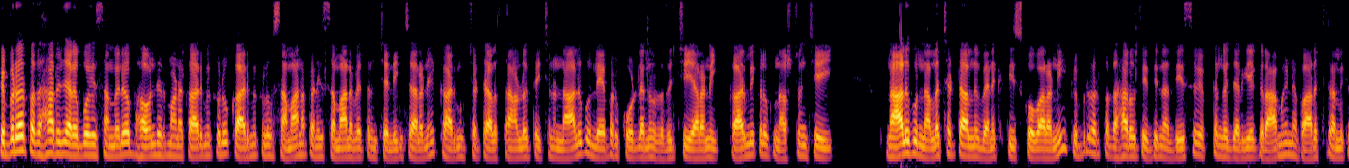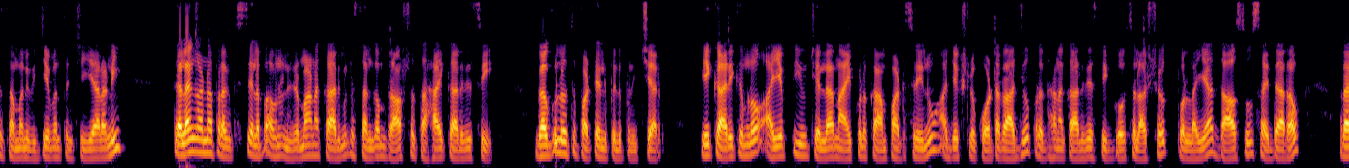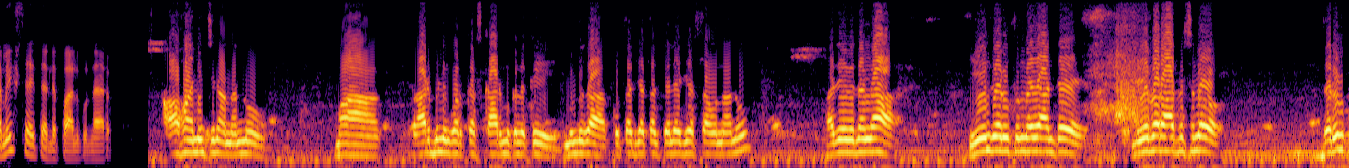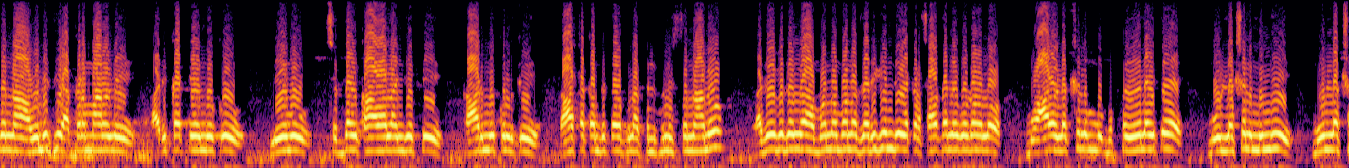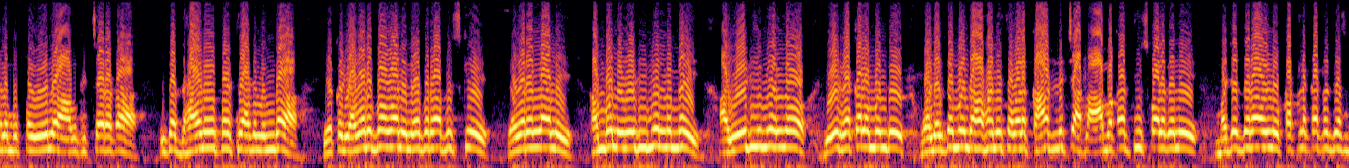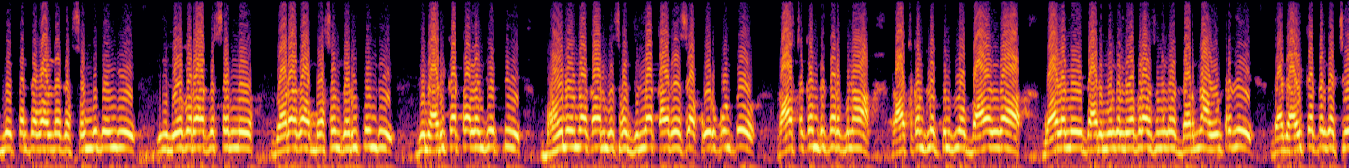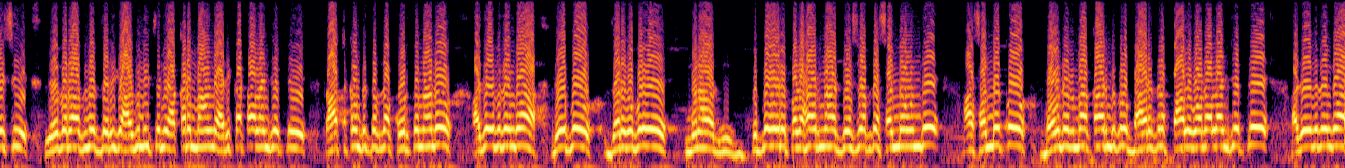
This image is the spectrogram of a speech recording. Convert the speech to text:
ఫిబ్రవరి పదహారు జరగబోయే సమ్మెలో భవన నిర్మాణ కార్మికులు కార్మికులకు సమాన పని సమాన వేతనం చెల్లించాలని కార్మిక చట్టాల స్థానంలో తెచ్చిన నాలుగు లేబర్ కోడ్లను రద్దు చేయాలని కార్మికులకు నష్టం చేయి నాలుగు నల్ల చట్టాలను వెనక్కి తీసుకోవాలని ఫిబ్రవరి పదహారవ తేదీన దేశవ్యాప్తంగా జరిగే గ్రామీణ పారిశ్రామిక సమ్మెను విజయవంతం చేయాలని తెలంగాణ ప్రగతిశీల భవన నిర్మాణ కార్మిక సంఘం రాష్ట్ర సహాయ కార్యదర్శి గగులోతు పటేల్ పిలుపునిచ్చారు. ఈ కార్యక్రమంలో ఐఎఫ్టీయూ జిల్లా నాయకులు కాంపాటి శ్రీను అధ్యక్షులు కోటరాజు ప్రధాన కార్యదర్శి గోసల అశోక్ పుల్లయ్య దాసు సైదారావు రమేష్ తదితరులు పాల్గొన్నారు. ఆహ్వానించిన నన్ను మా గార్బిలింగ్ వర్కర్స్ కార్మికులకి ముందుగా కృతజ్ఞతలు తెలియజేస్తా ఉన్నాను. అదేవిధంగా ఏం జరుగుతున్నాయా అంటే లేబర్ ఆఫీసులో జరుగుతున్న అవినీతి అక్రమాలని అరికట్టేందుకు మేము సిద్ధం కావాలని చెప్పి కార్మికులకి రాష్ట్ర కమిటీ తరఫున పిలుపునిస్తున్నాను. అదేవిధంగా మొన్న మొన్న జరిగింది ఇక్కడ సాతనగూడెంలో ఆరు లక్షల ముప్పై వేలు అయితే మూడు లక్షల మంది మూడు లక్షల ముప్పై వేలు ఆమెకి ఇచ్చారట. ఇంత దారుణ పరిస్థితి అక్కడ ఉందా? ఇక్కడ ఎవరు పోవాలి? లేబర్ ఆఫీస్కి ఎవరు వెళ్ళాలి కంబలు ఏడు యూనియన్లు ఉన్నాయి. ఆ ఏడు యూనియన్లో ఏడు రకాల మంది వాళ్ళు ఎంతమంది ఆహ్వానిస్తే వాళ్ళ కార్డులు ఇచ్చి అట్లా ఆమె కార్డు తీసుకోవాలి కానీ మధ్యధరాలను కట్ల కట్ల చేసిపోతుంటే వాళ్ళ దగ్గర సొమ్ము తొంగి ఈ లేబర్ ఆఫీసర్లు ద్వారాగా మోసం జరుగుతుంది. దీన్ని అరికట్టాలని చెప్పి భవన నిర్మాణ కార్మిక జిల్లా కార్యదర్శిగా కోరుకుంటూ రాష్ట్ర కమిటీ తరఫున రాష్ట్ర కమిటీలో పిలుపులో భాగంగా వాళ్ళని దాని ముందు లేబర్ ఆఫీస్ ముందు ధర్నా ఉంటది. దాన్ని ఐకట్టంగా చేసి లేబర్ ఆఫీస్ జరిగే అవినీతిని అక్రమాలను అరికట్టాలని చెప్పి రాష్ట్ర కమిటీ తరఫున కోరుతున్నాను. అదే విధంగా రేపు జరగబోయే మన ఫిబ్రవరి పదహారున దేశవ్యాప్త సమ్మె ఉంది. ఆ సమ్మెకు భవన నిర్మాణ కార్మికులు భారత్లో పాల్గొనాలని చెప్పి అదేవిధంగా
